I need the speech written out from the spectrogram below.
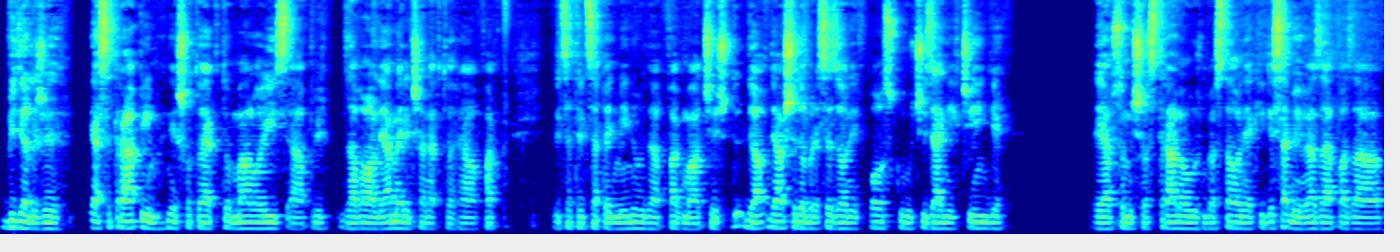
videli, že ja sa trápim, nešlo to, jak to malo ísť a pri, zavolali Američana, ktorý hral fakt 30-35 minút a fakt mal tiež ďal, ďalšie dobré sezóny v Polsku, či za nich, či inde. Ja som išiel stranou, už mi ostalo nejakých 10 minút na zápas a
